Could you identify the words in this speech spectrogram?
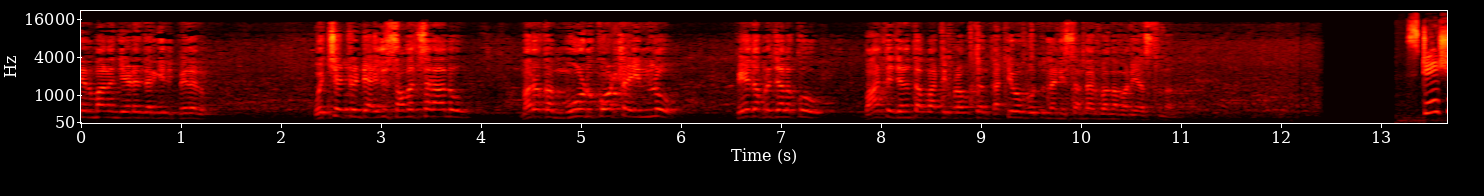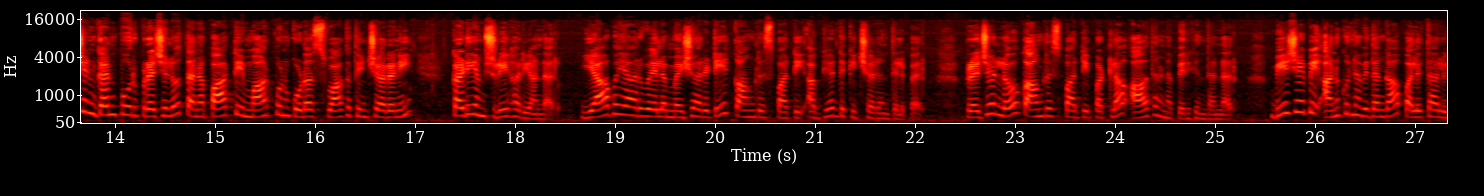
నిర్మాణం చేయడం జరిగింది పేదలు. వచ్చేటువంటి ఐదు సంవత్సరాలు మరొక మూడు కోట్ల ఇండ్లు పేద ప్రజలకు భారతీయ జనతా పార్టీ ప్రభుత్వం కట్టివ్వబోతుందని సందర్భంగా మనయేస్తున్నాను స్టేషన్ గన్పూర్ ప్రజలు తన పార్టీ మార్పును కూడా స్వాగతించారని కడియం శ్రీహరి అన్నారు. యాభై ఆరు వేల మెజారిటీ కాంగ్రెస్ పార్టీ అభ్యర్థికిచ్చారని తెలిపారు. ప్రజల్లో కాంగ్రెస్ పార్టీ పట్ల ఆదరణ పెరిగిందన్నారు. బీజేపీ అనుకున్న విధంగా ఫలితాలు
